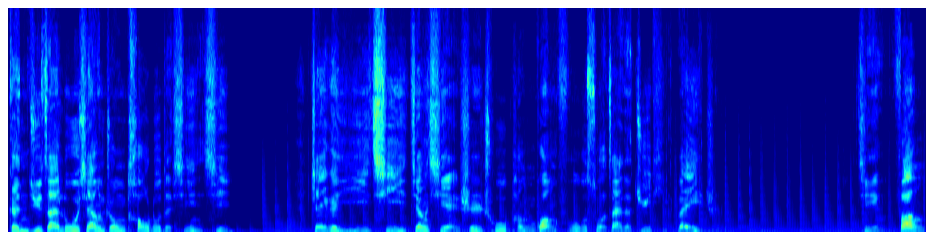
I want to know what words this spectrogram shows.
根据在录像中透露的信息，这个仪器将显示出彭广福所在的具体位置。警方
